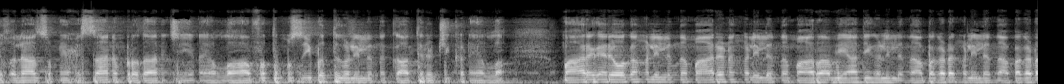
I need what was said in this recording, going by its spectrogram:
ഇഖലാസും ഇഹ്സാനും പ്രദാനം ചെയ്യണേ അള്ളാഹ് ആഫത്തും മുസീബത്തുകളിൽ നിന്ന് കാത്തുരക്ഷിക്കണേ രക്ഷിക്കണേ അള്ളാഹ് മാരക രോഗങ്ങളിൽ നിന്ന് മാരണങ്ങളിൽ നിന്ന് മാറാവ്യാധികളിൽ നിന്ന് അപകടങ്ങളിൽ നിന്ന് അപകട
